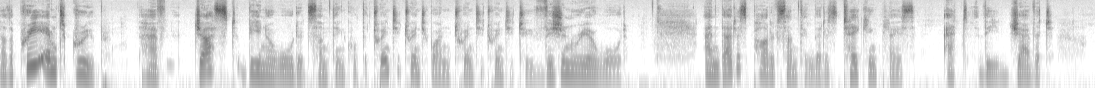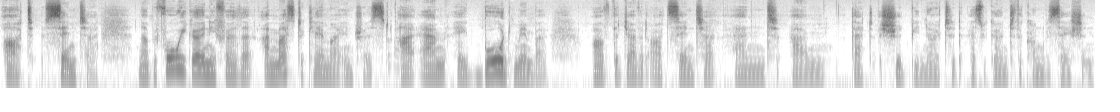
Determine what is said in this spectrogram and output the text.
Now, the Preempt Group have just been awarded something called the 2021 2022 Visionary Award, and that is part of something that is taking place at the Javett Art Centre. Now, before we go any further, I must declare my interest. I am a board member of the Javett Arts Centre, and um, that should be noted as we go into the conversation.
